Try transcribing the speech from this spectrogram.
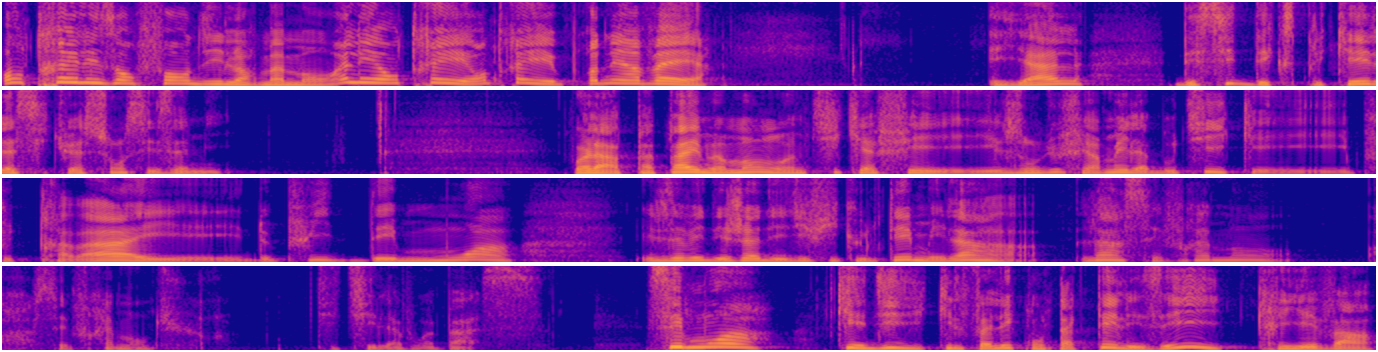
Entrez les enfants, dit leur maman. Allez, entrez, entrez, prenez un verre. Eyal décide d'expliquer la situation à ses amis. Voilà, papa et maman ont un petit café. Ils ont dû fermer la boutique et plus de travail depuis des mois. Ils avaient déjà des difficultés, mais là, là, c'est vraiment, oh, c'est vraiment dur, dit-il à voix basse. C'est moi qui ai dit qu'il fallait contacter les EI, criait Eva.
